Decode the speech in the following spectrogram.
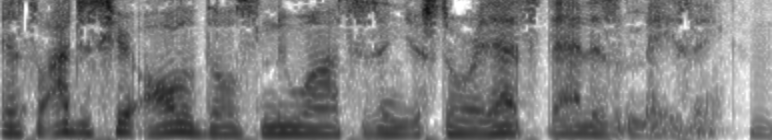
And so I just hear all of those nuances in your story. That's that is amazing. Hmm.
